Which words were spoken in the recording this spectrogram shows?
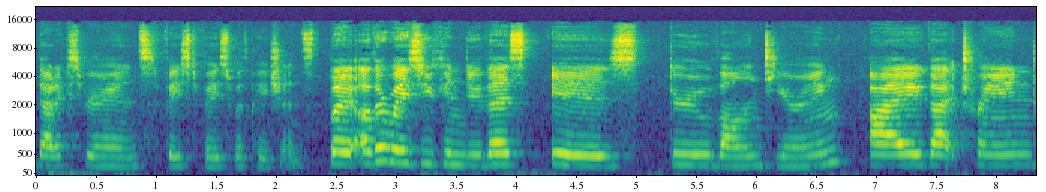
that experience face to face with patients. But other ways you can do this is through volunteering. I got trained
